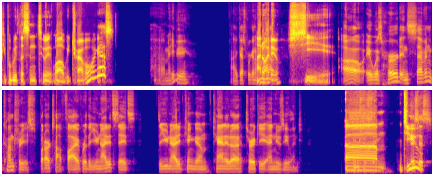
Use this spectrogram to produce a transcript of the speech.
people would listen to it while we travel. I guess Uh, maybe. I guess we're gonna. I know I do. Shit. Oh, it was heard in seven countries, but our top five were the United States, the United Kingdom, Canada, Turkey, and New Zealand. Um, do you This is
